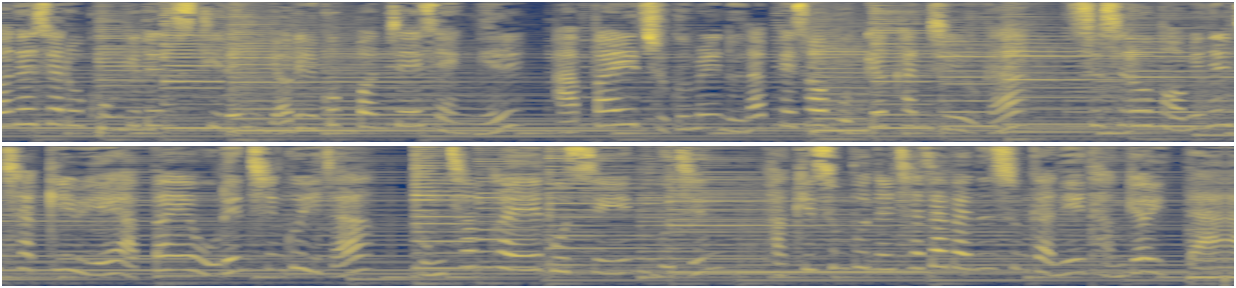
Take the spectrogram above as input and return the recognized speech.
이번 회사로 공개된 스틸은 17번째 생일, 아빠의 죽음을 눈앞에서 목격한 지우가 스스로 범인을 찾기 위해 아빠의 오랜 친구이자 동참파의 보스인 무진, 박희순분을 찾아가는 순간이 담겨 있다.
